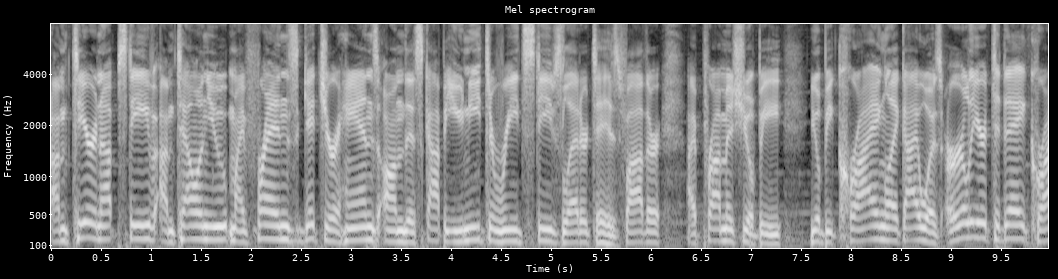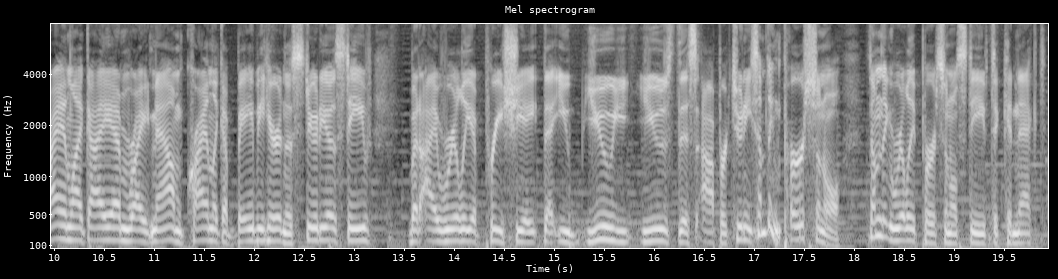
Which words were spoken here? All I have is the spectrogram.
I'm tearing up, Steve. I'm telling you, my friends, get your hands on this copy. You need to read Steve's letter to his father. I promise you'll be you'll be crying like I was earlier today, crying like I am right now. I'm crying like a baby here in the studio, Steve. But I really appreciate that you you use this opportunity, something personal, something really personal, Steve, to connect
